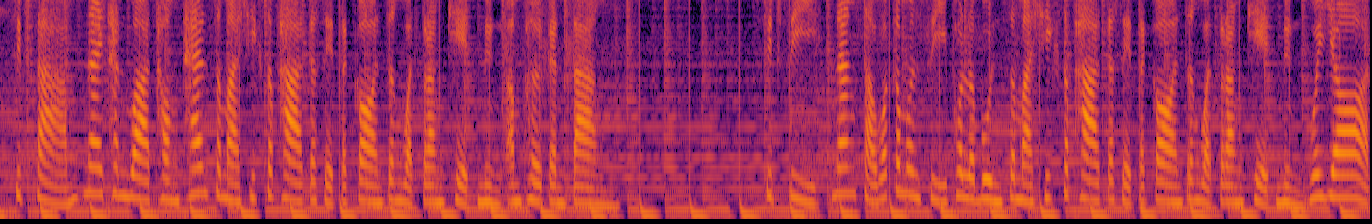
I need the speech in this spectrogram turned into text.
13. นายธันวาทองแท่นสมาชิกสภาเกษตรกรจังหวัดตรังเขต 1 อำเภอกันตัง 14 นางสาวกมลศรีพลบุญสมาชิกสภาเกษตรกรจังหวัดตรังเขตหนึ่งห้วยยอด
